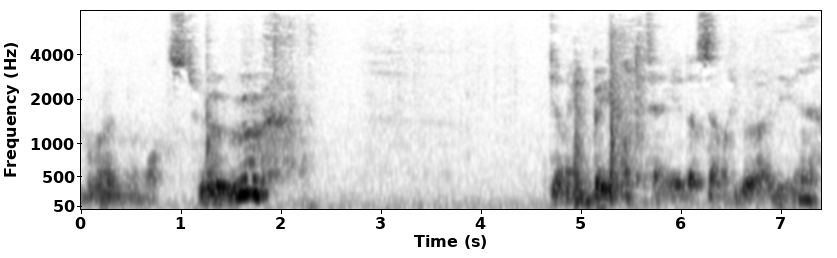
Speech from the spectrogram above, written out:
Bryn wants to. Getting a beat on Titania does sound like a good idea.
